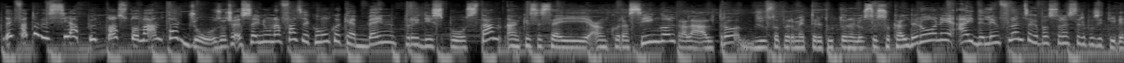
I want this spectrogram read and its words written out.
del fatto che sia piuttosto vantaggioso, cioè sei in una fase comunque che è ben predisposta, anche se sei ancora single, tra l'altro, giusto per mettere tutto nello stesso calderone, hai delle influenze che possono essere positive.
